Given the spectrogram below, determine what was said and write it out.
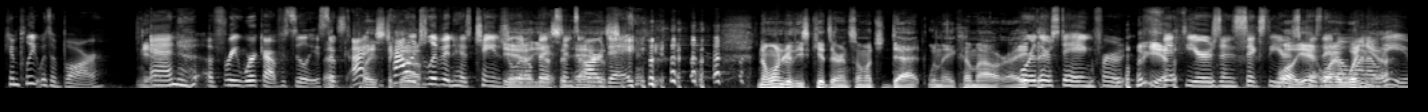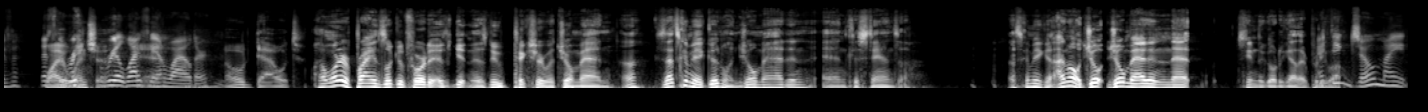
complete with a bar. Yeah. And a free workout facility. That's so I, college go. living has changed a little bit yes, since our day. No wonder these kids are in so much debt when they come out, right? or they're staying for Yeah. fifth years and sixth years Well, because yeah, they don't want to leave. That's Why the re- wouldn't ya? real life Yeah. Van Wilder. no doubt. I wonder if Brian's looking forward to getting his new picture with Joe Maddon, huh? Because that's gonna be a good one. Joe Maddon and Costanza. That's gonna be a good. I don't know. Joe Joe Maddon and that seem to go together I pretty well. I think Joe might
